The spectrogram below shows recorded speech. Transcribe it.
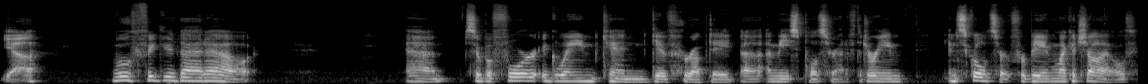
Yeah. We'll figure that out. Um, so before Egwene can give her update, uh, Amys pulls her out of the dream and scolds her for being like a child,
